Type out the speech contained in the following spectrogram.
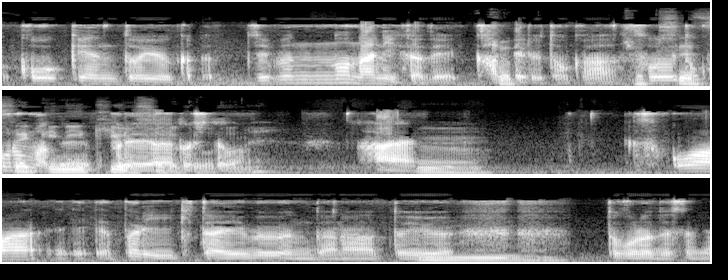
貢献というか、自分の何かで勝てるとか、そういうところまでプレイヤーとしては。はい、うん。そこはやっぱり行きたい部分だなというところですね。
